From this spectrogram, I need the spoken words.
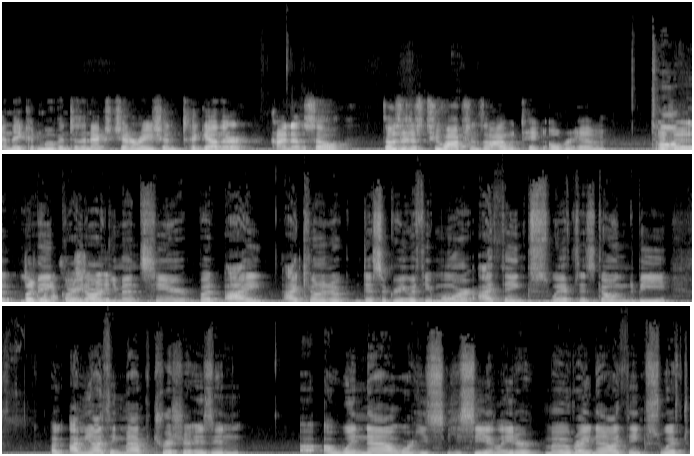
and they could move into the next generation together, kind of. So those are just two options that I would take over him. Tom, it, like, you make great arguments here, but I I couldn't disagree with you more. I think Swift is going to be. Uh, I mean, I think Matt Patricia is in a, a win now or he's he's see it later mode right now. I think Swift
